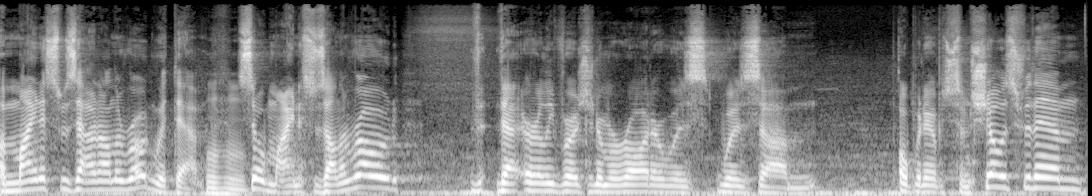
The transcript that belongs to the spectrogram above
uh, Minus was out on the road with them. Mm-hmm. So Minus was on the road. Th- that early version of Marauder was was um, opening up some shows for them.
